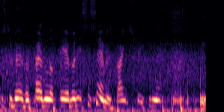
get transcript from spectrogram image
Just a bit of a pedal up here, but it's the same as Bank Street, isn't it?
